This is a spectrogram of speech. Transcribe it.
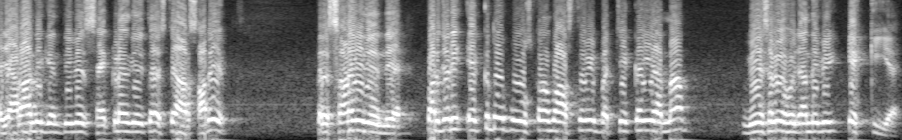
ਹਜ਼ਾਰਾਂ ਦੀ ਗਿਣਤੀ ਵਿੱਚ ਸੈਂਕੜਿਆਂ ਦੇ ਤਾਂ ਇਸ਼ਤਿਹਾਰ ਸਾਰੇ ਪ੍ਰੈਸਾਂ ਹੀ ਦੇ ਦਿੰਦੇ ਆ। ਪਰ ਜਿਹੜੀ ਇੱਕ ਦੋ ਪੋਸਟਾਂ ਵਾਸਤੇ ਵੀ ਬੱਚੇ ਕਈ ਵਾਰ ਨਾ ਵੇਸਲੇ ਹੋ ਜਾਂਦੇ ਵੀ ਇੱਕ ਹੀ ਹੈ।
